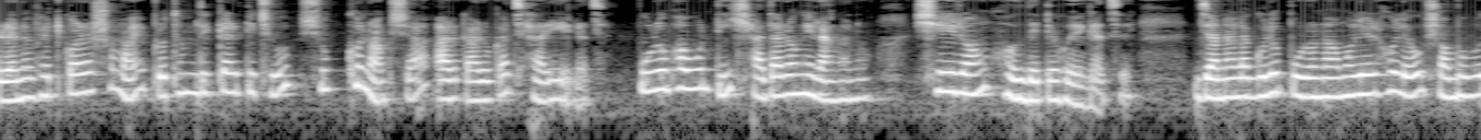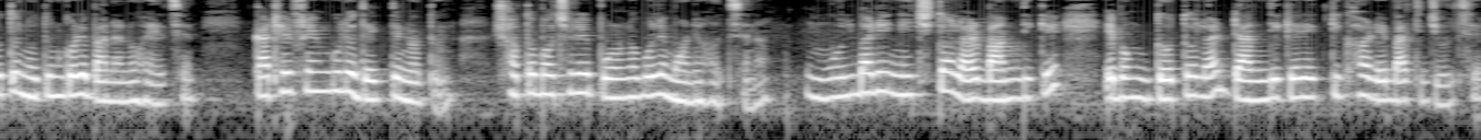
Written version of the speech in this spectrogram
রেনোভেট করার সময় প্রথম দিককার কিছু সূক্ষ্ম নকশা আর কারুকাজ হারিয়ে গেছে। পুরো ভবনটি সাদা রঙে রাঙানো। সেই রং হলদেটে হয়ে গেছে। জানালাগুলো পুরনো আমলের হলেও সম্ভবত নতুন করে বানানো হয়েছে। কাঠের ফ্রেমগুলো দেখতে নতুন, শত বছরের পুরনো বলে মনে হচ্ছে না। মূল বাড়ির নিচতলার বাম দিকে এবং দোতলার ডান দিকের একটি ঘরে বাতি জ্বলছে।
